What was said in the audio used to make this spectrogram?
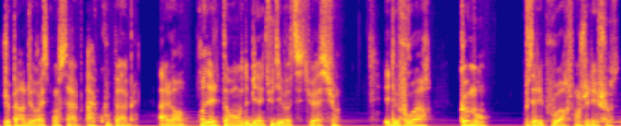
je parle de responsable, pas coupable. Alors prenez le temps de bien étudier votre situation et de voir comment vous allez pouvoir changer les choses.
